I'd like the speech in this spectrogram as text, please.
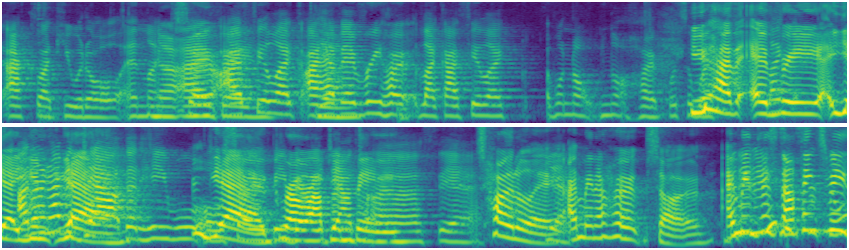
act like you at all. And like, No, so I I, feel like I have every hope. Like I feel like. Well, not not hope. What's the You word? have Like, every yeah. I you, don't have yeah. a doubt that he will also Yeah, be grow up and be- earth. Yeah. Totally. Yeah. I mean, I hope so. I mean, there's nothing to be.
